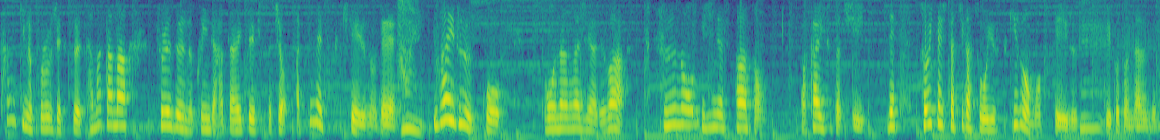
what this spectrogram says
短期のプロジェクトでたまたまそれぞれの国で働いている人たちを集めてきているので、はい、いわゆるこう東南アジアでは普通のビジネスパーソン若い人たち。でそういった人たちがそういうスキルを持っているということになるんです。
